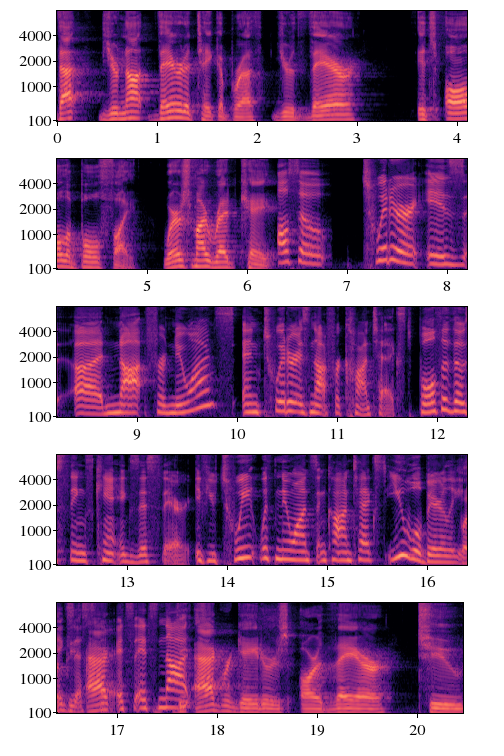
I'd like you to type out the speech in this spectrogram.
that. You're not there to take a breath. You're there. It's all a bullfight. Where's my red cape? Also, Twitter is uh, not for nuance and Twitter is not for context. Both of those things can't exist there. If you tweet with nuance and context, you will barely But the exist ag- there. It's it's not the aggregators are there to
